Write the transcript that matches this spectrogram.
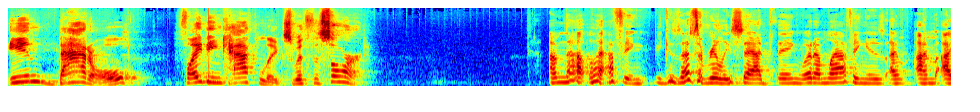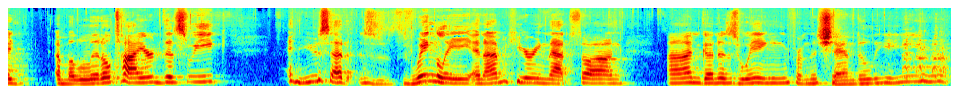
in battle fighting Catholics with the sword. I'm not laughing because that's a really sad thing. What I'm laughing is I'm, I'm, I, am a little tired this week, and you said Zwingli, and I'm hearing that song, I'm gonna swing from the chandelier.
